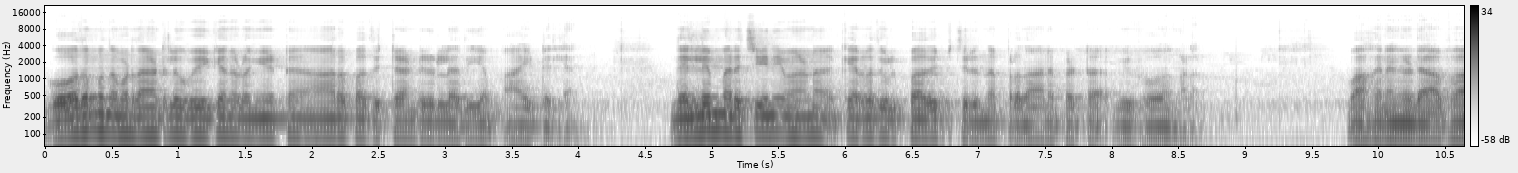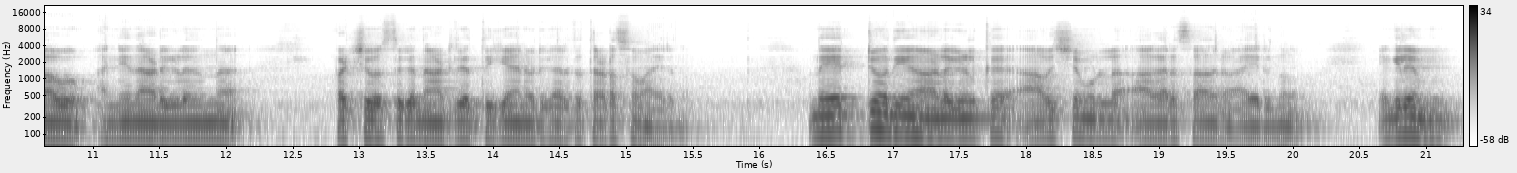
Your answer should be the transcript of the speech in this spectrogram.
ഗോതമ്പ് നമ്മുടെ നാട്ടിൽ ഉപയോഗിക്കാൻ തുടങ്ങിയിട്ട് ആറ് പതിറ്റാണ്ടുകളിലധികം ആയിട്ടില്ല. നെല്ലും മരച്ചീനിയുമാണ് കേരളത്തിൽ ഉൽപ്പാദിപ്പിച്ചിരുന്ന പ്രധാനപ്പെട്ട വിഭവങ്ങൾ. വാഹനങ്ങളുടെ അഭാവവും അന്യനാടുകളിൽ നിന്ന് ഭക്ഷ്യവസ്തുക്കൾ നാട്ടിലെത്തിക്കാൻ ഒരു കാലത്ത് തടസ്സമായിരുന്നു. അന്ന് ഏറ്റവും അധികം ആളുകൾക്ക് ആവശ്യമുള്ള ആഹാര സാധനമായിരുന്നു എങ്കിലും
